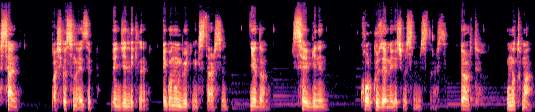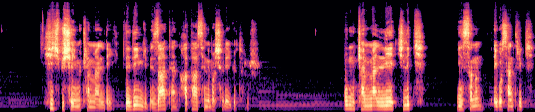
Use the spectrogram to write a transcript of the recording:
Sen başkasını ezip bencillikle egonun büyütmek istersin ya da sevginin korku üzerine geçmesini mi istersin? 4. Unutma. Hiçbir şey mükemmel değil. Dediğim gibi zaten hata seni başarıya götürür. Bu mükemmelliyetçilik insanın egosentrik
